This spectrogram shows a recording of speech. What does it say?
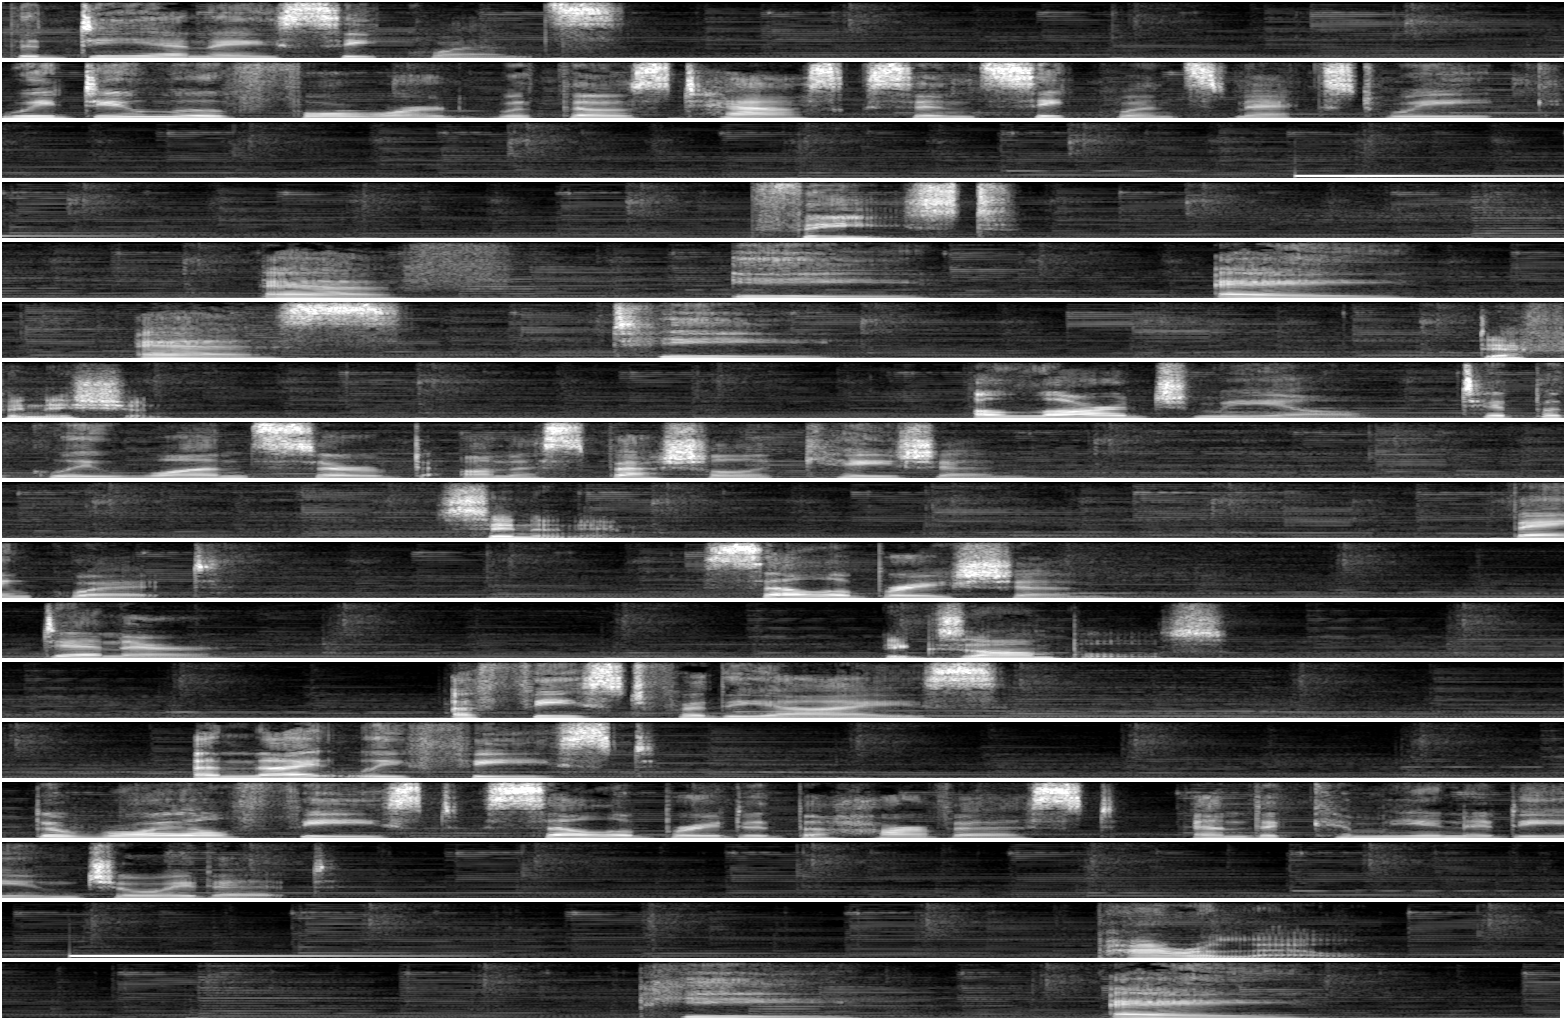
The DNA sequence. We do move forward with those tasks in sequence next week. Feast. F E A S T. Definition. A large meal, typically one served on a special occasion. Synonym. Banquet. Celebration. Dinner. Examples A feast for the eyes. A nightly feast. The royal feast celebrated the harvest, and the community enjoyed it. Parallel P A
